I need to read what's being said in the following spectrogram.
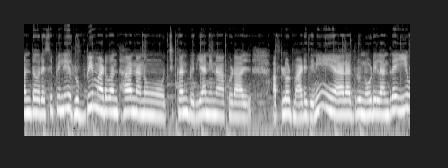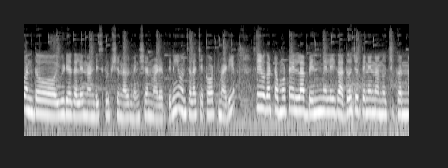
ಒಂದು ರೆಸಿಪಿಲಿ ರುಬ್ಬಿ ಮಾಡುವಂತಹ ನಾನು ಚಿಕನ್ ಬಿರಿಯಾನಿನ ಕೂಡ ಅಪ್ಲೋಡ್ ಮಾಡಿದ್ದೀನಿ. ಯಾರಾದರೂ ನೋಡಿಲ್ಲ ಅಂದರೆ ಈ ಒಂದು ವಿಡಿಯೋದಲ್ಲೇ ನಾನು ಡಿಸ್ಕ್ರಿಪ್ಷನಲ್ಲಿ ಮೆನ್ಷನ್ ಮಾಡಿರ್ತೀನಿ. ಒಂದು ಸಲ ಚೆಕ್ಔಟ್ ಮಾಡಿ. ಸೊ ಇವಾಗ ಟೊಮೊಟೊ ಎಲ್ಲ ಬೆಂದ ಮೇಲೆ ಈಗ ಅದ್ರ ಜೊತೆನೇ ನಾನು ಚಿಕನ್ನ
